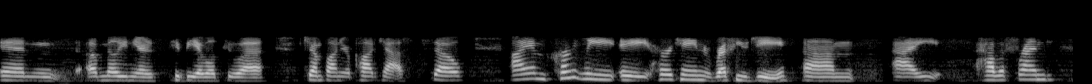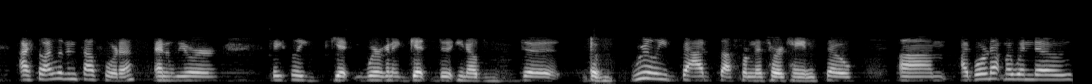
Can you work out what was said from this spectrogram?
in a million years to be able to uh, jump on your podcast. So I am currently a hurricane refugee. Um, I have a friend. I so I live in South Florida, and we were basically get we're gonna get the you know the the really bad stuff from this hurricane. So um, I boarded up my windows.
